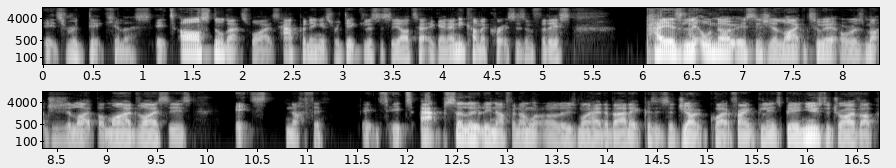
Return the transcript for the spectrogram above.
it's ridiculous. It's Arsenal. That's why it's happening. It's ridiculous to see Arteta again. Any kind of criticism for this, pay as little notice as you like to it or as much as you like. But my advice is it's nothing. It's it's absolutely nothing. I'm going to lose my head about it because it's a joke, quite frankly. It's being used to drive up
